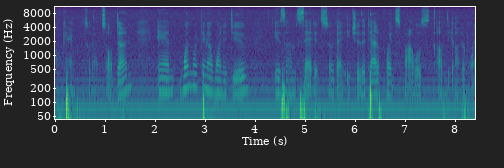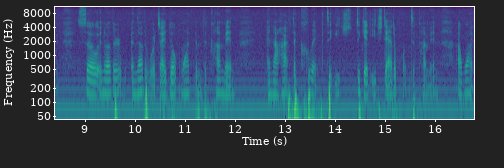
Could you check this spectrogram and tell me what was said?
Okay, so that's all done. And one more thing I want to do is um, set it so that each of the data points follows um, the other one. So in other in other words, I don't want them to come in and I'll have to click to each to get each data point to come in. I want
